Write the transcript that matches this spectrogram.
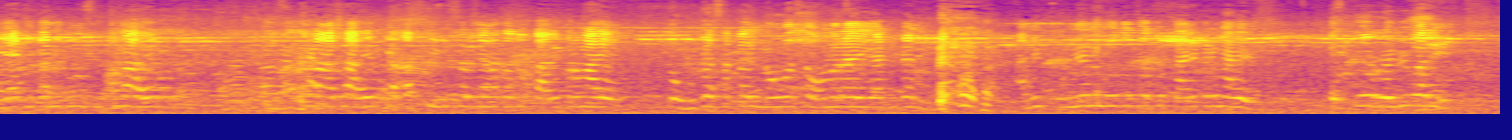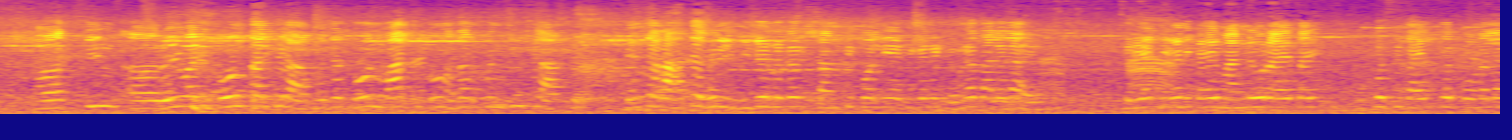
या ठिकाणी दोन सूचना आहेत. सूचना अशा आहेत की अस्थि विसर्जनाचा जो कार्यक्रम आहे तो उद्या सकाळी नऊ वाजता होणार आहे या ठिकाणी. आणि पुण्यनमोदाचा जो कार्यक्रम आहे तर तो रविवारी तीन रविवारी दोन तारखेला म्हणजे दोन मार्च दोन हजार पंचवीसला त्यांच्या राहत्या घरी विजयनगर शांती कॉलनी या ठिकाणी ठेवण्यात आलेला आहे. तर या ठिकाणी काही मान्यवर आहेत काही उपस्थित आहेत. तर कोणाला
